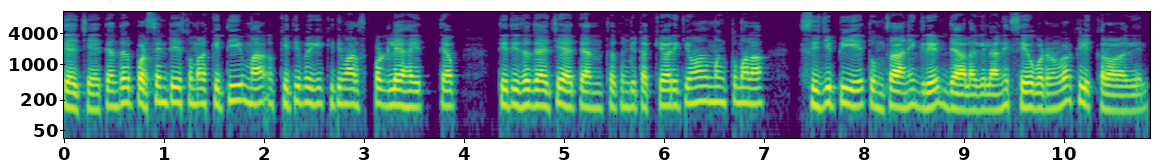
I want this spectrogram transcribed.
द्यायची आहे त्यानंतर पर्सेंटेज तुम्हाला किती मार्क कितीपैकी किती मार्क्स पडले आहेत त्या ते तिथं द्यायचे आहे त्यानंतर तुमची टक्केवारी किंवा मग तुम्हाला सी जी पी ए तुमचा आणि ग्रेड द्यावा लागेल आणि सेव्ह बटनवर क्लिक करावं लागेल.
